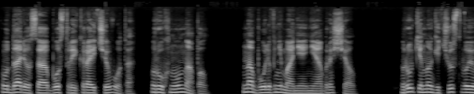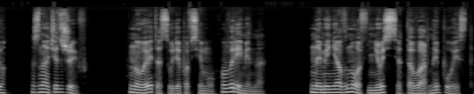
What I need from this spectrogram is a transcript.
Ударился об острый край чего-то, рухнул на пол. На боль внимания не обращал. Руки-ноги чувствую, значит жив. Но это, судя по всему, временно. На меня вновь несся товарный поезд.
